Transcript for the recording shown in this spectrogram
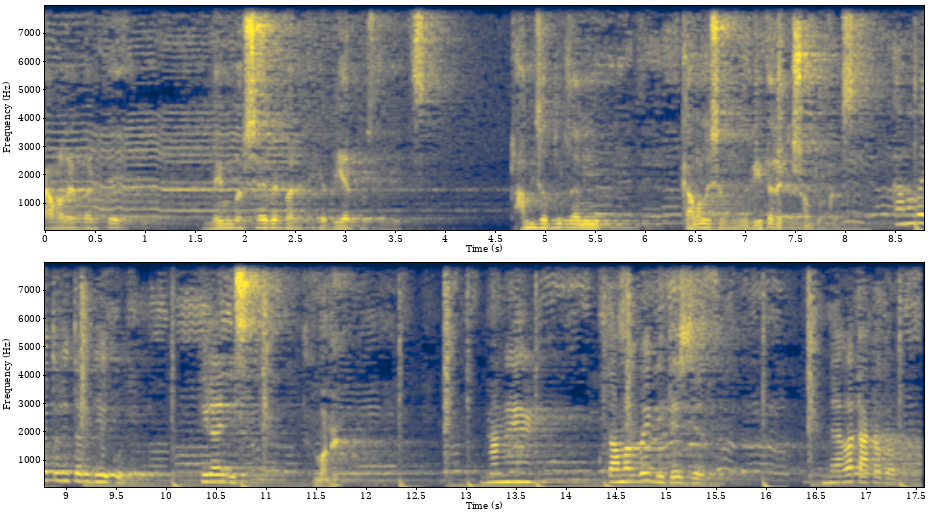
কামালের বাড়িতে মেম্বার সাহেবের বাড়ি থেকে বিয়ার প্রস্তাব আমি যতদূর জানি কামালের সাথে রিতার একটা সম্পর্ক আছে। কামাল ভাই তো রিতারে বিয়ে করবে ফিরাই দিছে। মানে? মানে কামাল ভাই বিদেশ যাবে মেলা টাকা দরকার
